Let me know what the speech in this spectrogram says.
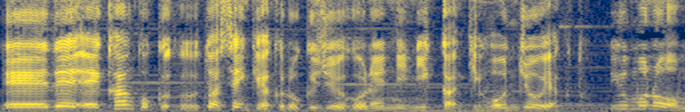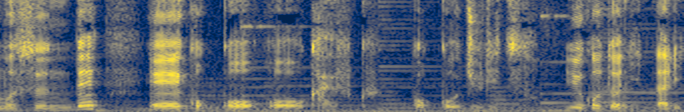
えー、で、韓国とは1965年に日韓基本条約というものを結んで、えー、国交を回復、国交樹立ということになり、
